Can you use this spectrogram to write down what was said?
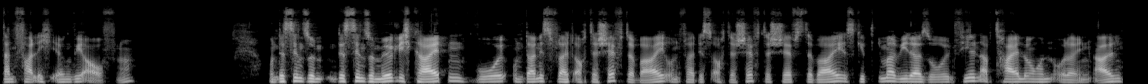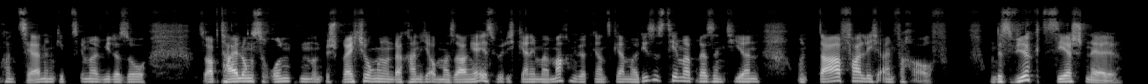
dann falle ich irgendwie auf. Ne? Und das sind so, das sind so Möglichkeiten, wo, und dann ist vielleicht auch der Chef dabei und vielleicht ist auch der Chef des Chefs dabei. Es gibt immer wieder so in vielen Abteilungen oder in allen Konzernen gibt es immer wieder so, so Abteilungsrunden und Besprechungen und da kann ich auch mal sagen, hey, das würde ich gerne mal machen, würde ganz gerne mal dieses Thema präsentieren und da falle ich einfach auf. Und es wirkt sehr schnell.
